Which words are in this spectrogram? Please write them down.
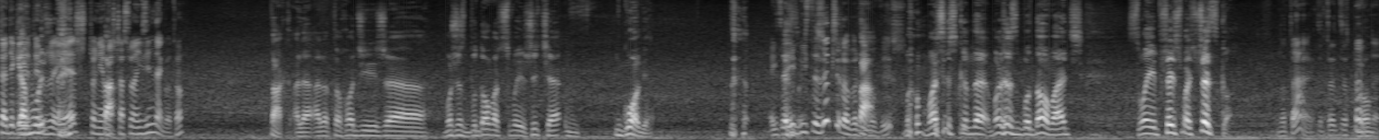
Wtedy, Ja kiedy ty mówię- żyjesz, to nie Tak. masz czasu na nic innego, to? tak, ale, ale to chodzi, że możesz zbudować swoje życie w, w głowie. Jak zajebiste rzeczy, Robert, Tak. mówisz. Możesz, kurde, możesz zbudować swoją przyszłość, wszystko. No tak, to, to, to jest pewne.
